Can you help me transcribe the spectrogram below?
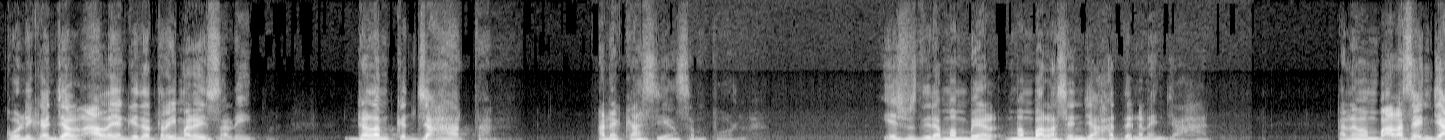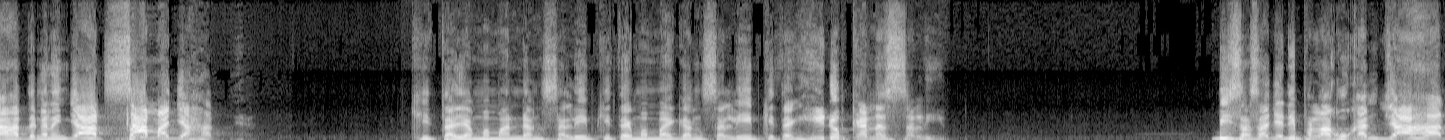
Keunikan jalan Allah yang kita terima dari salib. Dalam kejahatan ada kasih yang sempurna. Yesus tidak membalas yang jahat dengan yang jahat. Karena membalas yang jahat dengan yang jahat sama jahatnya. Kita yang memandang salib, kita yang memegang salib, kita yang hidup karena salib. Bisa saja diperlakukan jahat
